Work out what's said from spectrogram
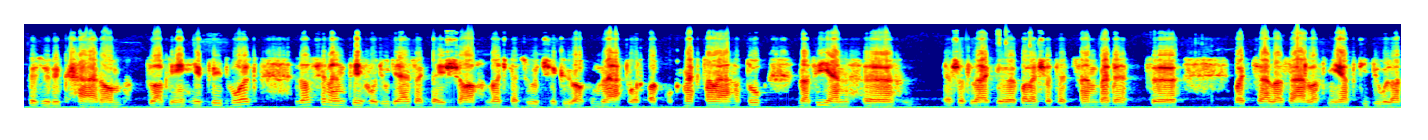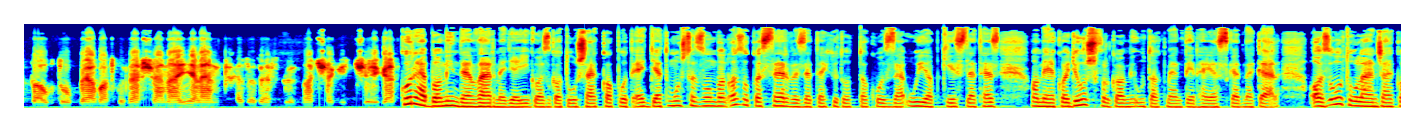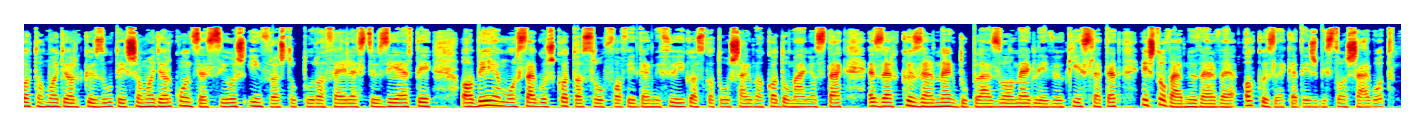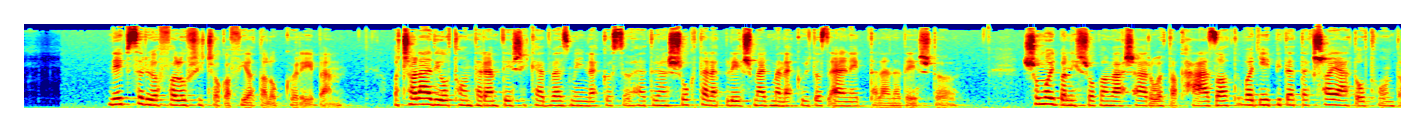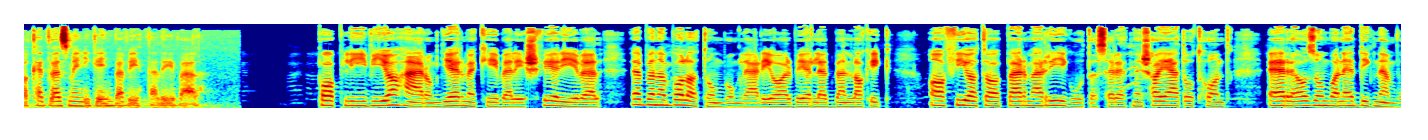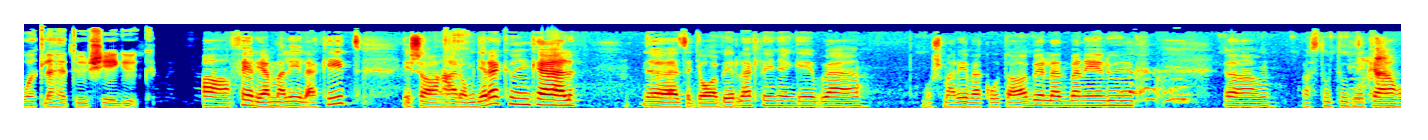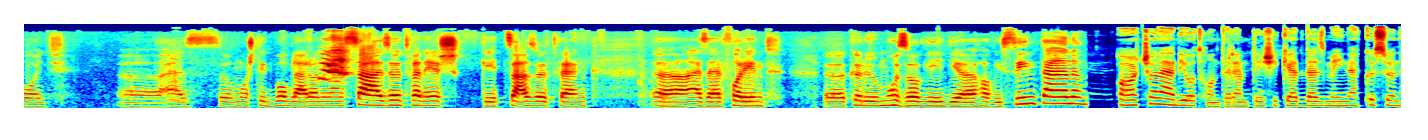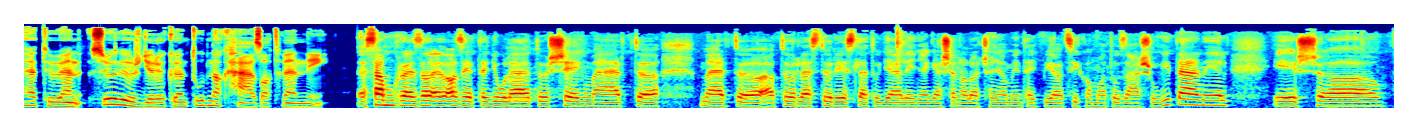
közülük három plug-in hibrid volt. Ez azt jelenti, hogy ugye ezekben is a nagy feszültségű akkumulátorpakok megtalálhatók. Na, az ilyen esetleg balesetet szenvedett vagy cellazárlat miatt kigyulladt autók beavatkozásánál jelent ez az eszköz nagy segítséget. Korábban minden vármegyei igazgatóság kapott egyet, most azonban azok a szervezetek jutottak hozzá újabb készlethez, amelyek a gyorsforgalmi utak mentén helyezkednek el. Az oltólándzsákat a Magyar Közút és a Magyar Koncesziós Infrastruktúra Fejlesztő ZRT a BM Országos Katasztrófavédelmi Főigazgatóságnak adományozták, ezzel közel megduplázva a meglévő készletet és tovább növelve a közlekedés biztonságot. Népszerű a falusi csak a fiatalok körében. A családi otthonteremtési kedvezménynek köszönhetően sok település megmenekült az elnéptelenedéstől. Somogyban is sokan vásároltak házat, vagy építettek saját otthont a kedvezmény igénybevételével. Pap Lívia három gyermekével és férjével ebben a Balatonbonglári albérletben lakik. A fiatal pár már régóta szeretne saját otthont, erre azonban eddig nem volt lehetőségük. A férjemmel élek itt, és a három gyerekünkkel. Ez egy albérlet lényegében. Most már évek óta albérletben élünk. Azt úgy tudni kell, hogy ez most itt Bogláron ilyen 150 és 250 ezer forint körül mozog így havi szinten. A családi otthonteremtési kedvezménynek köszönhetően szőlős györökön tudnak házat venni. Számunkra ez azért egy jó lehetőség, mert, mert a törlesztő részlet ugye lényegesen alacsonyabb, mint egy piaci kamatozású hitelnél, és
